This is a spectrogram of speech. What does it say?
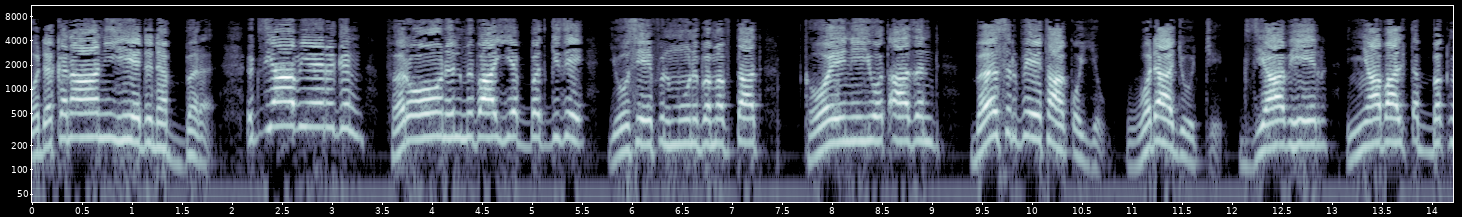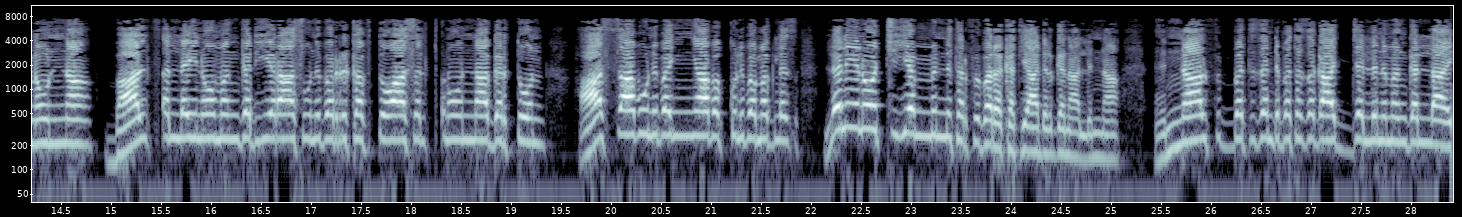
ወደ ከነአን ይሄድ ነበረ። እግዚአብሔር ግን ፈርዖን ሕልም ባየበት ጊዜ ዮሴፍ ሕልሙን በመፍታት ከወይኒ ይወጣ ዘንድ በእስር ቤት አቆየው። ወዳጆቼ እግዚአብሔር እኛ ባልጠበቅነውና ባልጸለይነው መንገድ የራሱን በር ከፍቶ አሰልጥኖና ገርቶን ሐሳቡን በእኛ በኩል በመግለጽ ለሌሎች የምንተርፍ በረከት ያደርገናልና እናልፍበት ዘንድ በተዘጋጀልን መንገድ ላይ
